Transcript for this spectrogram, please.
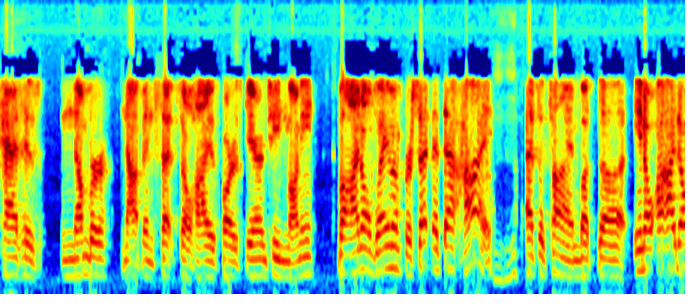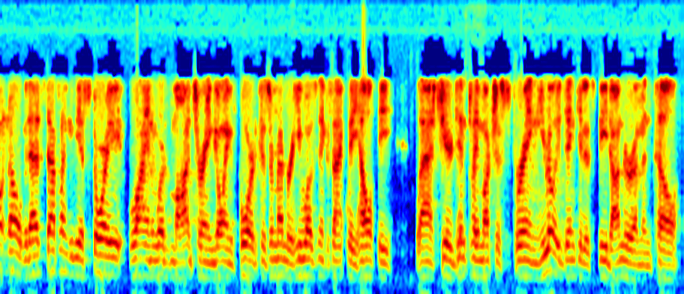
Had his number not been set so high as far as guaranteed money. But I don't blame him for setting it that high mm-hmm. at the time. But, uh, you know, I, I don't know, but that's definitely going to be a storyline worth monitoring going forward. Because remember, he wasn't exactly healthy last year, didn't play much of spring. He really didn't get his feet under him until,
